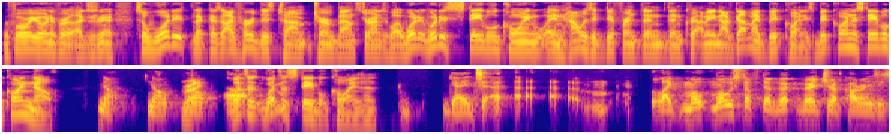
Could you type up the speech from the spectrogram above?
before we go any further, I just so what is like because I've heard this term term bounced around as well. What what is stable coin and how is it different than than I mean I've got my Bitcoin. Is Bitcoin a stable coin? No. No, no. Right. No. What's a uh, what's yeah, a stable coin then? Yeah, it's uh, uh, um, like mo- most of the v- virtual currencies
